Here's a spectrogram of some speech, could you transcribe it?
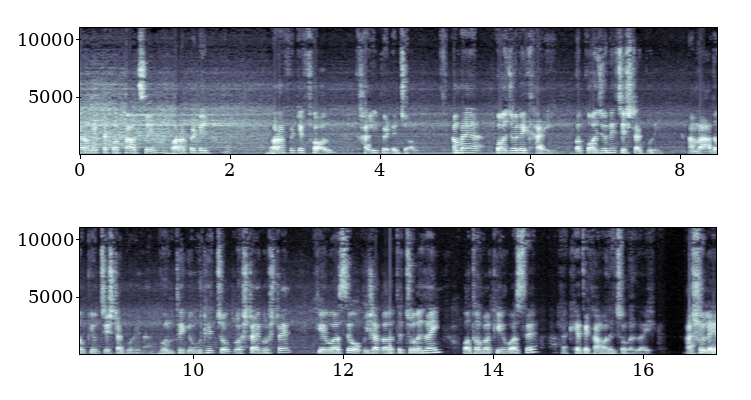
কারণ একটা কথা আছে, ভরা পেটে ভরা পেটে ফল, খালি পেটে জল। আমরা কজনে খাই? বা কজনে চেষ্টা করি, আমরা আদৌ কেউ চেষ্টা করি না। ঘুম থেকে উঠে চোখ গোষ্টায় গোষ্টায় কেউ আছে অফিস আদালতে চলে যাই, অথবা কেউ আছে খেতে খামারে চলে যাই। আসলে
